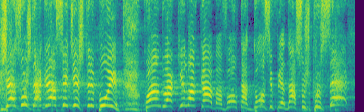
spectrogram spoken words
Jesus dá graça e distribui. Quando aquilo acaba, volta 12 pedaços para o céu.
